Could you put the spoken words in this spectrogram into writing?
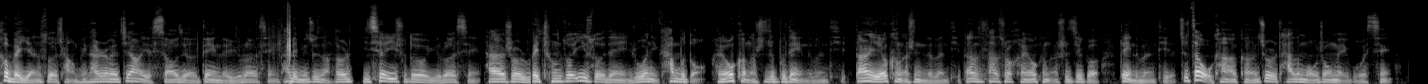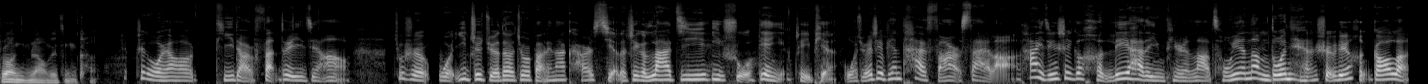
特别严肃的长评，他认为这样也消解了电影的娱乐性。它里面就讲，他说一切艺术都有娱乐性。他还说，被称作艺术的电影，如果你看不懂，很有可能是这部电影的问题，当然也有可能是你的问题。但是他说很有可能是这个电影的问题。就在我看来，可能就是它的某种美国性。不知道你们两位怎么看？这个我要提一点反对意见啊。就是我一直觉得，就是宝丽娜·卡尔写的这个垃圾艺术电影这一篇，我觉得这篇太凡尔赛了。他已经是一个很厉害的影评人了，从业那么多年，水平很高了。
